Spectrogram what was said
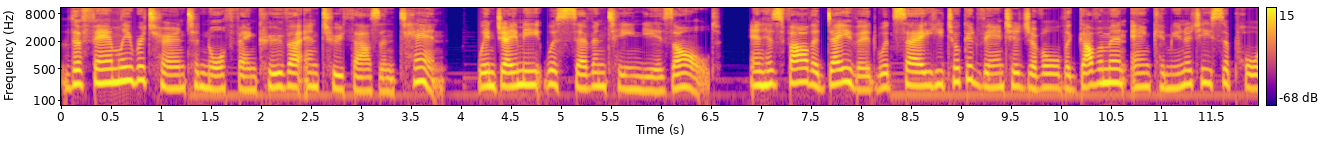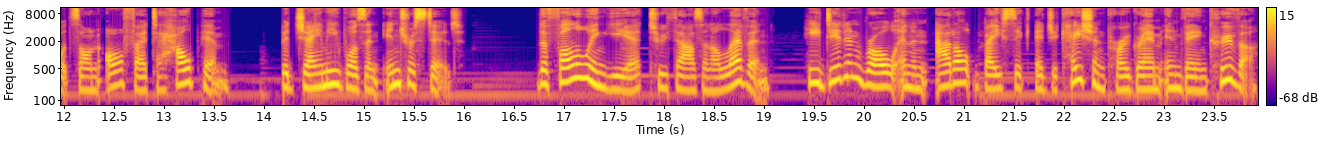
The family returned to North Vancouver in 2010 when Jamie was 17 years old, and his father David would say he took advantage of all the government and community supports on offer to help him, but Jamie wasn't interested. The following year, 2011, He did enroll in an adult basic education program in Vancouver,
